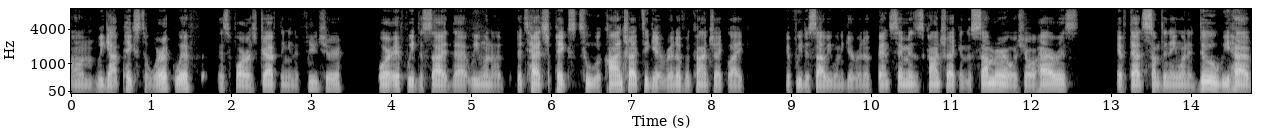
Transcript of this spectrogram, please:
um, we got picks to work with as far as drafting in the future. Or if we decide that we want to attach picks to a contract to get rid of a contract, like if we decide we want to get rid of Ben Simmons' contract in the summer or Joe Harris, if that's something they want to do, we have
